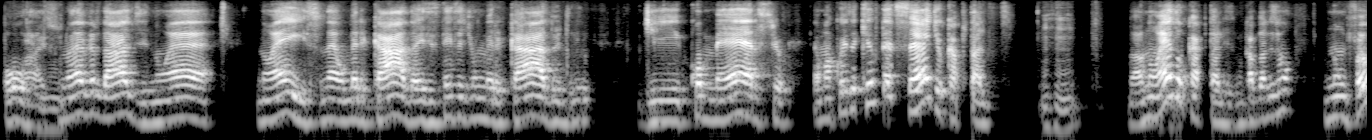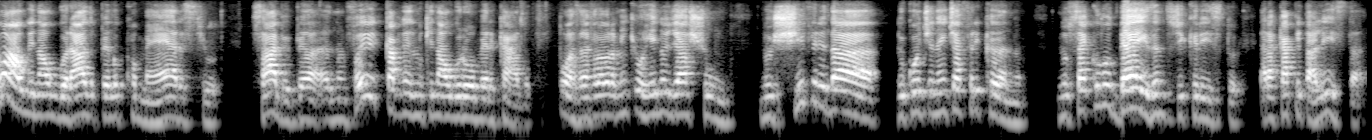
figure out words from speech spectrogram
Porra, uhum. isso não é verdade. Não é, não é isso, né? O mercado, a existência de um mercado, de, de comércio, é uma coisa que antecede o capitalismo. Uhum. Ela não é do capitalismo. O capitalismo não foi algo inaugurado pelo comércio, sabe? Pela, não foi o capitalismo que inaugurou o mercado. Pô, você vai falar para mim que o reino de Ashum, no chifre da, do continente africano, no século X a.C., era capitalista?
